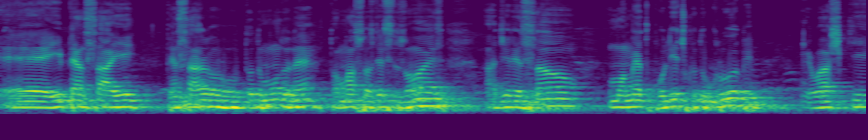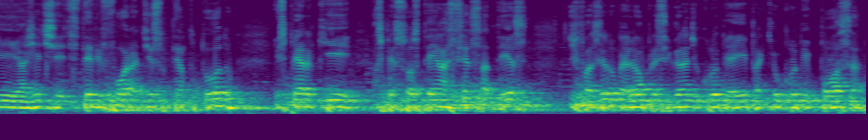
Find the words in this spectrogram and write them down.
é, e pensar aí, pensar o, todo mundo, né, tomar suas decisões, a direção, o momento político do clube. Eu acho que a gente esteve fora disso o tempo todo. Espero que as pessoas tenham a sensatez de fazer o melhor para esse grande clube aí, para que o clube possa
